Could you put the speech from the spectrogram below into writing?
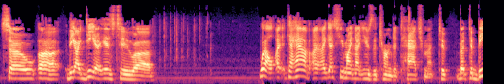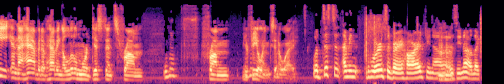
So uh, the idea is to, uh, well, I- to have. I I guess you might not use the term detachment, to but to be in the habit of having a little more distance from f- from your feelings in a way. Well, distant. I mean, the words are very hard. You know, as you know, like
